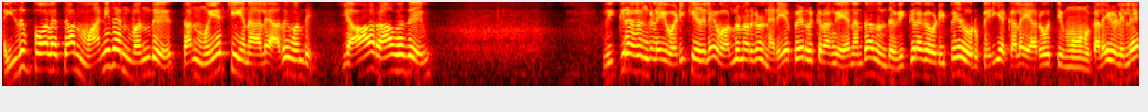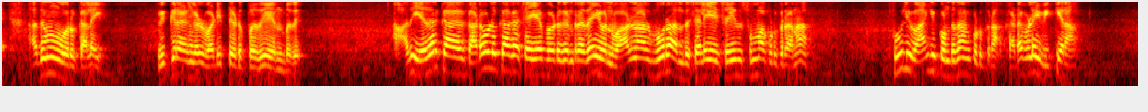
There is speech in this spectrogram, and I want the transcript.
இது போலத்தான் மனிதன் வந்து தன் முயற்சியினால அது வந்து யாராவது விக்கிரகங்களை வடிக்கிறதுலே வல்லுநர்கள் நிறைய பேர் இருக்கிறாங்க. ஏனென்றால் இந்த விக்கிரக வடிப்பே ஒரு பெரிய கலை. அறுபத்தி மூணு கலைகளிலே அதுவும் ஒரு கலை. விக்கிரகங்கள் வடித்தெடுப்பது என்பது. அது எதற்காக கடவுளுக்காக செய்யப்படுகின்றதை இவன் வாழ்நாள் பூரா அந்த சிலையை செய்து சும்மா கொடுக்குறானா? கூலி வாங்கி கொண்டு தான் கொடுக்குறான். கடவுளை விற்கிறான்.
